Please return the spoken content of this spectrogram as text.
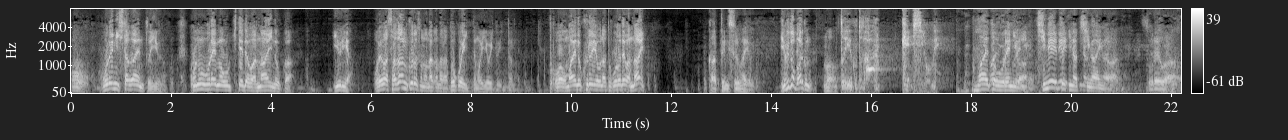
おう、俺に従えんというのか。この俺が掟ではないのか。ユリア、俺はサザンクロスの中ならどこへ行ってもよいと言ったが、ここはお前の来るようなところではない。勝手にするがよい。行くぞ、バルコムなんということだ。ケンシロウめ。お前と俺には致命的な違いがある。それは、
